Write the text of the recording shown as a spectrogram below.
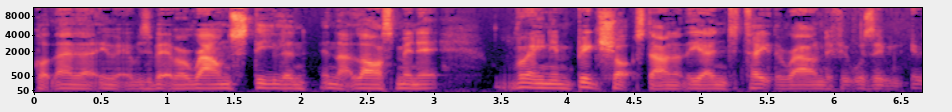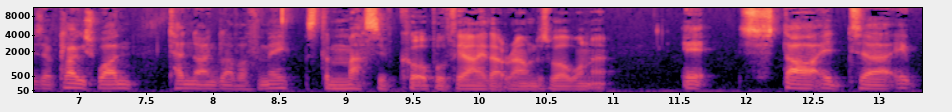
Got there, it was a bit of a round stealing in that last minute, raining big shots down at the end to take the round. If it was a, it was a close one, 10-9 Glover for me. It's the massive cut above the eye that round as well, wasn't it? It started. Uh, it,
